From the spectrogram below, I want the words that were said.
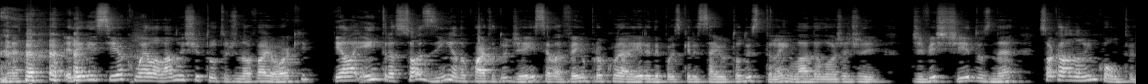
Né? Ele inicia com ela lá no Instituto de Nova York e ela entra sozinha no quarto do Jace. Ela veio procurar ele depois que ele saiu todo estranho lá da loja de, de vestidos, né? Só que ela não encontra.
